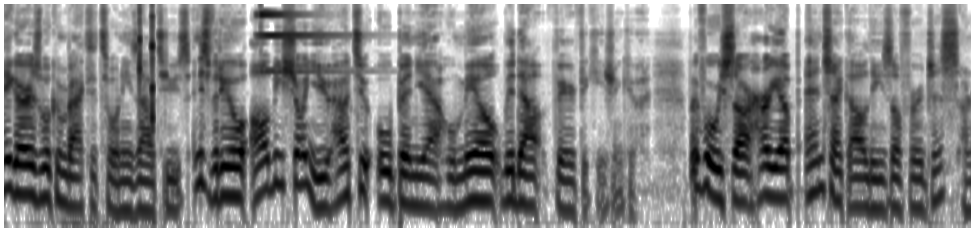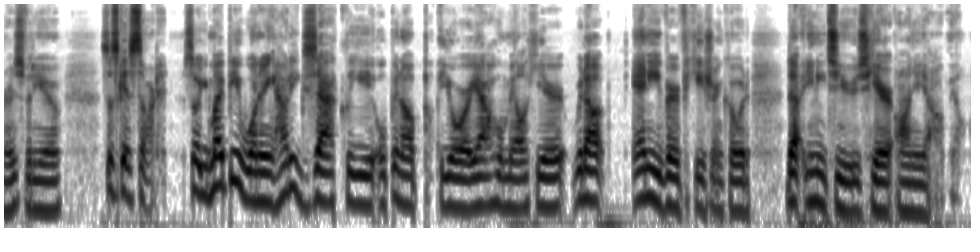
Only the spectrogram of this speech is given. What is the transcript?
Hey guys, welcome back to Tony's HowTos. In this video, I'll be showing you how to open Yahoo Mail without verification code. Before we start, hurry up and check out these offers just under this video. So let's get started. So you might be wondering how to exactly open up your Yahoo Mail here without any verification code that you need to use here on your Yahoo Mail.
